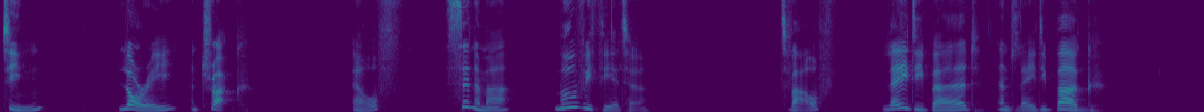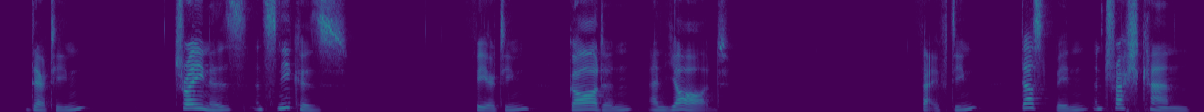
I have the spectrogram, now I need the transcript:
10. Lorry en truck. 11. Cinema, movie theater. 12. Ladybird and ladybug. 13. Trainers and sneakers. 14. Garden and yard. 15. Dustbin en trashcan.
